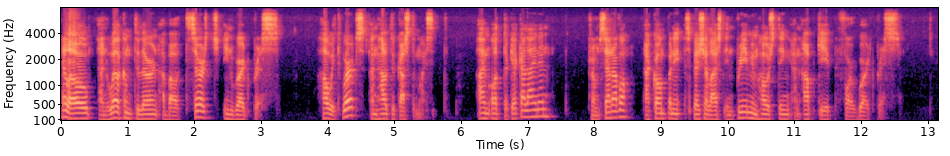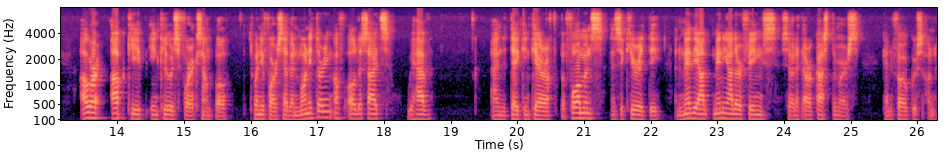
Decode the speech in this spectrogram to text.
Hello and welcome to learn about search in WordPress, how it works and how to customize it. I'm Otto Kekäläinen from Seravo, a company specialized in premium hosting and upkeep for WordPress. Our upkeep includes, for example, 24-7 monitoring of all the sites we have and taking care of performance and security and many, many other things so that our customers can focus on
